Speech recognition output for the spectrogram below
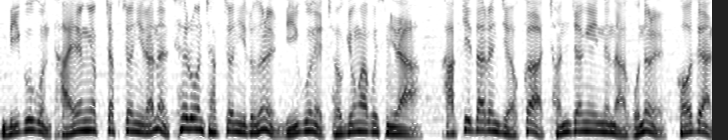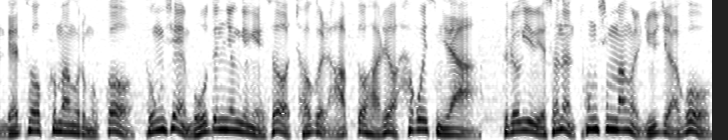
미국은 다영역 작전이라는 새로운 작전 이론을 미군에 적용하고 있습니다. 각기 다른 지역과 전장에 있는 아군을 거대한 네트워크망으로 묶어 동시에 모든 영역에서 적을 압도하려 하고 있습니다. 그러기 위해서는 통신망을 유지하고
